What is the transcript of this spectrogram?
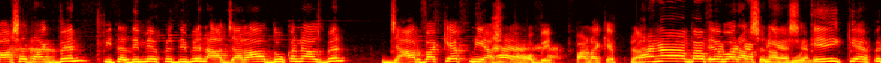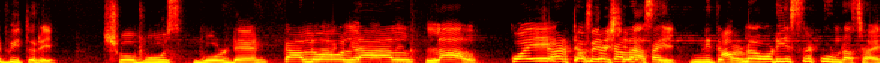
বাসা থাকবেন পিতা দিমে আপনি দিবেন আর যারা দোকানে আসবেন যার বা ক্যাপ নিয়ে আসতে হ্যাঁ, হবে হ্যাঁ। পাড়া ক্যাপটা। ভাঙা বা এবার আসেন এই ক্যাপের ভিতরে সবুজ গোল্ডেন কালো, লাল। লাল। কয়েকটা ভেরিয়েশন আছে। আপনার অডিয়েন্সরা কোনটা চায়?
